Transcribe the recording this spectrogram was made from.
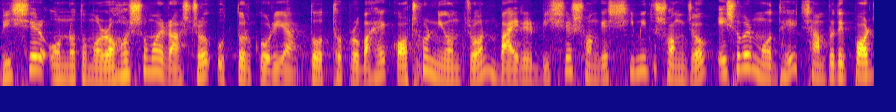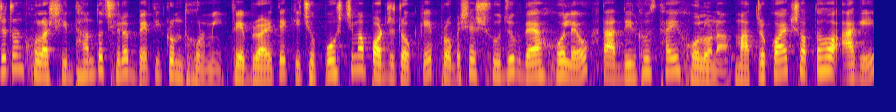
বিশ্বের অন্যতম রহস্যময় রাষ্ট্র উত্তর কোরিয়া। তথ্য প্রবাহে কঠোর নিয়ন্ত্রণ, বাইরের বিশ্বের সঙ্গে সীমিত সংযোগ, এসবের মধ্যেই সাম্প্রতিক পর্যটন খোলার সিদ্ধান্ত ছিল ব্যতিক্রম ধর্মী। ফেব্রুয়ারিতে কিছু পশ্চিমা পর্যটককে প্রবেশের সুযোগ দেয়া হলেও তা দীর্ঘস্থায়ী হলো না। মাত্র কয়েক সপ্তাহ আগেই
